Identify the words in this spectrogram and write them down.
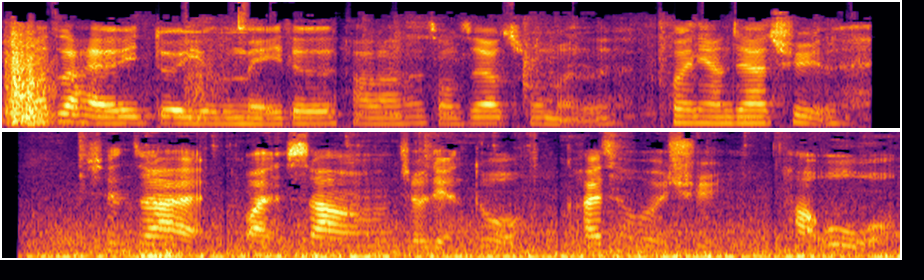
然后这还有一堆有的没的。好了，那总之要出门了，回娘家去了。现在晚上九点多，开车回去，好雾哦。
